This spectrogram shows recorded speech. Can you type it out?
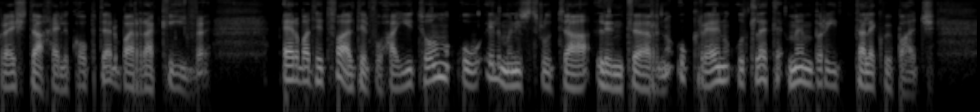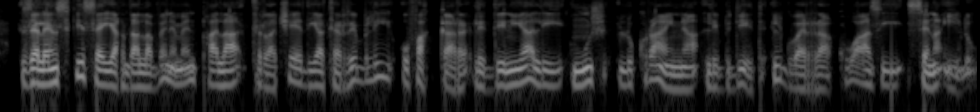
crash ta' ħelikopter barra Kyiv. Erbat itfal tilfu ħajjithom u l-Ministru ta' l-Intern Ukren u tliet membri ta' l-ekwipaġġ. Zelensky sejjaħ dan l-avveniment bħala traċedja terribbli u fakkar lid-dinja li mhux l-Ukrajna li bdiet il-gwerra kważi sena ilu.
